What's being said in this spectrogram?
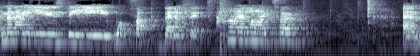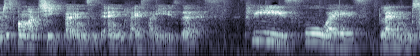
And then I use the Watt's Up Benefit highlighter. Um, just on my cheekbones is the only place I use this. Please always blend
